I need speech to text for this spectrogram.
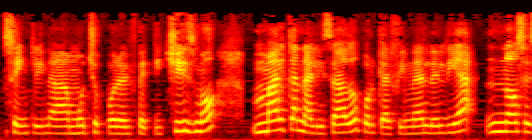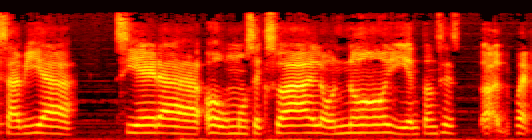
se inclinaba mucho por el fetichismo, mal canalizado porque al final del día no se sabía si era homosexual o no y entonces, ah, bueno,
